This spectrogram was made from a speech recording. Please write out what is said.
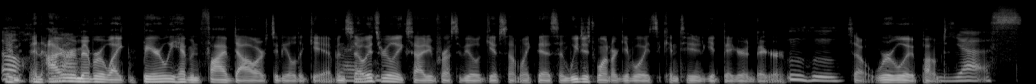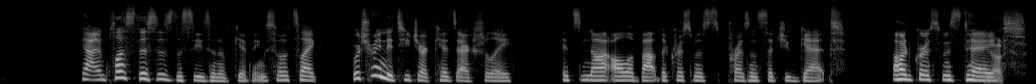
And, Oh, and I yeah. remember like barely having five dollars to be able to give, and so it's really exciting for us to be able to give something like this. And we just want our giveaways to continue to get bigger and bigger. Mm-hmm. So we're really pumped. Yes. Yeah. And plus, this is the season of giving. So it's like we're trying to teach our kids actually, it's not all about the Christmas presents that you get on Christmas Day. Yes.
